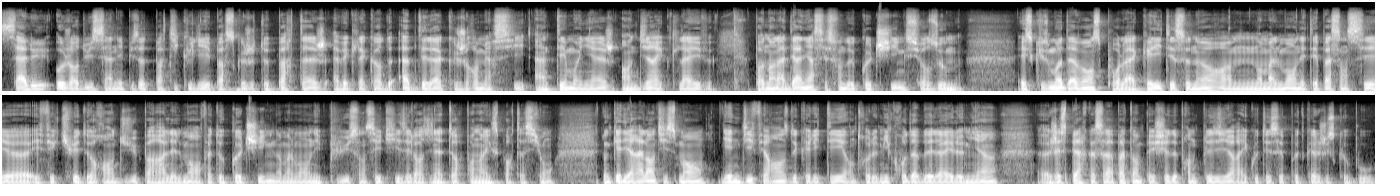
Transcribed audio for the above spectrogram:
Salut, aujourd'hui c'est un épisode particulier parce que je te partage avec l'accord de Abdella que je remercie un témoignage en direct live pendant la dernière session de coaching sur Zoom. Excuse-moi d'avance pour la qualité sonore. Normalement, on n'était pas censé euh, effectuer de rendu parallèlement en fait au coaching. Normalement, on n'est plus censé utiliser l'ordinateur pendant l'exportation. Donc, il y a des ralentissements. Il y a une différence de qualité entre le micro d'Abdella et le mien. Euh, j'espère que ça va pas t'empêcher de prendre plaisir à écouter ce podcast jusqu'au bout.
